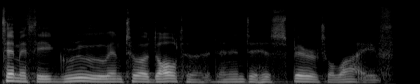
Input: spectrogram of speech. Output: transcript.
Timothy grew into adulthood and into his spiritual life.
